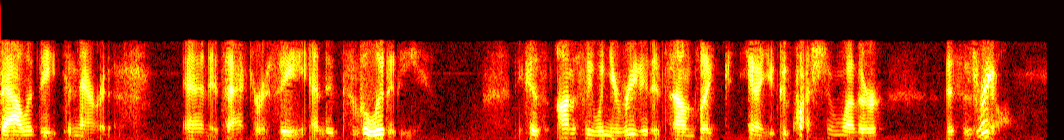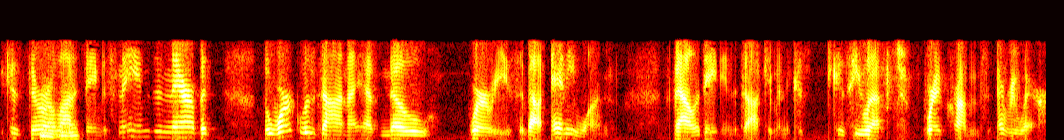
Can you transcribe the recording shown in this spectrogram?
validate the narrative and its accuracy and its validity. Because honestly, when you read it, it sounds like you know you could question whether this is real because there are a lot of Mhm. famous names in there, but the work was done. I have no worries about anyone validating the document because because he left breadcrumbs everywhere.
